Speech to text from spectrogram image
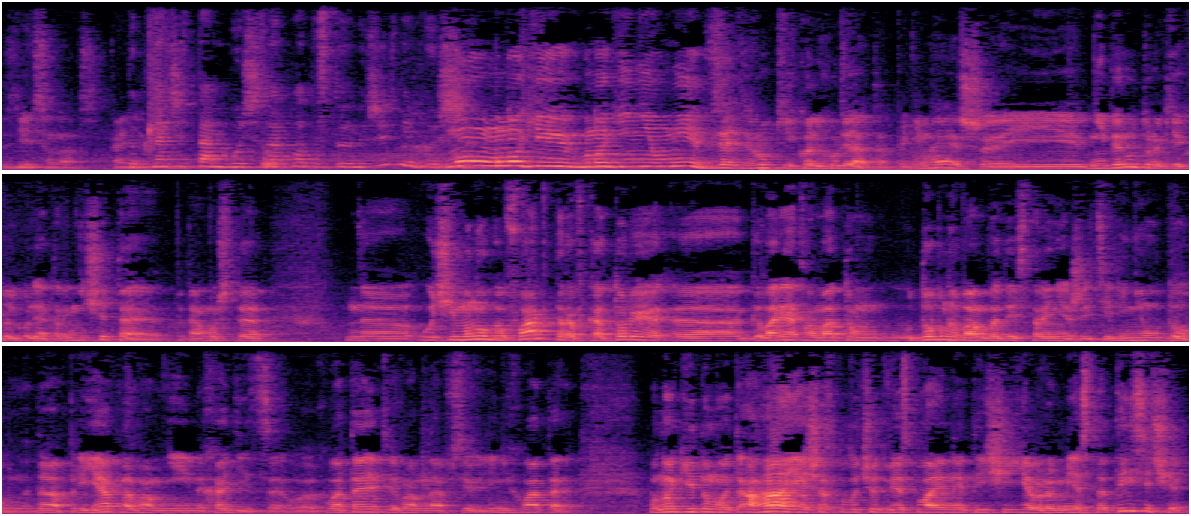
здесь у нас, конечно. Так значит, там больше зарплаты, стоимость жизни выше? Ну, многие, многие не умеют взять в руки калькулятор, понимаешь, и не берут руки калькулятор, не считают, потому что э, очень много факторов, которые э, говорят вам о том, удобно вам в этой стране жить или неудобно, да, приятно вам в ней находиться, э, хватает ли вам на все или не хватает. Многие думают, ага, я сейчас получу 2500 евро вместо 1000,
